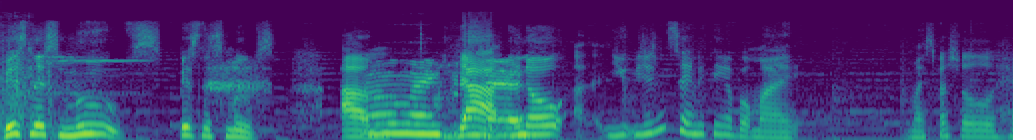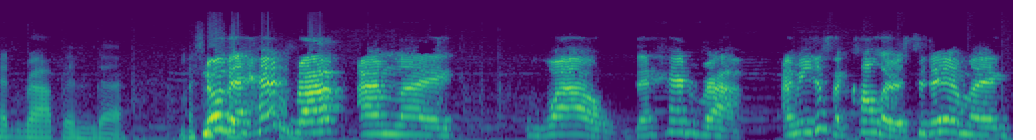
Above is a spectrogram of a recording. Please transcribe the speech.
business moves. Business moves. Um, oh my goodness. yeah, you know, uh, you, you didn't say anything about my my special head wrap and uh, my No, the head wrap, I'm like, wow, the head wrap. I mean, just the colors. Today, I'm like,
